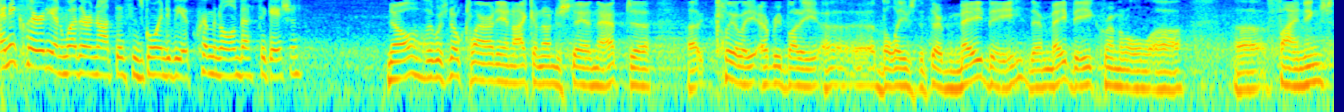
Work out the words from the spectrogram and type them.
Any clarity on whether or not this is going to be a criminal investigation? No, there was no clarity, and I can understand that. Uh, uh, clearly, everybody uh, believes that there may be there may be criminal uh, uh, findings.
